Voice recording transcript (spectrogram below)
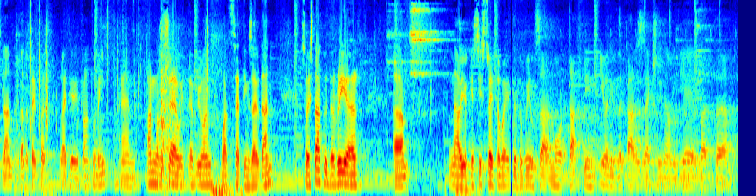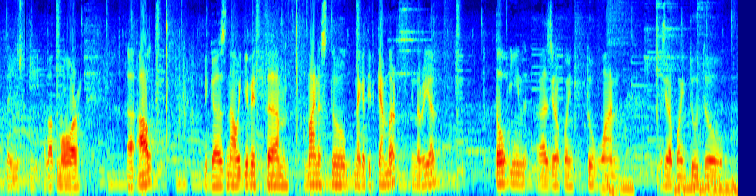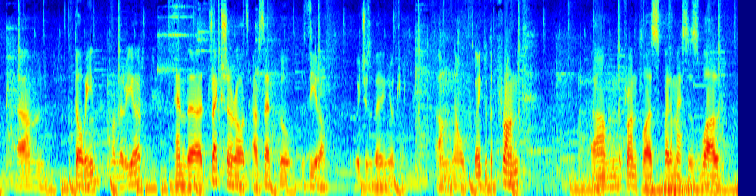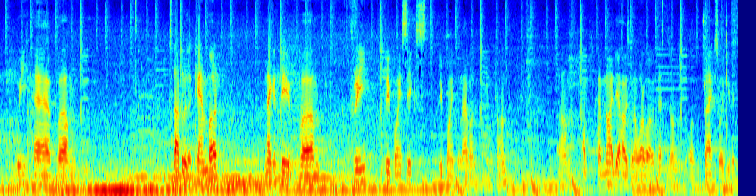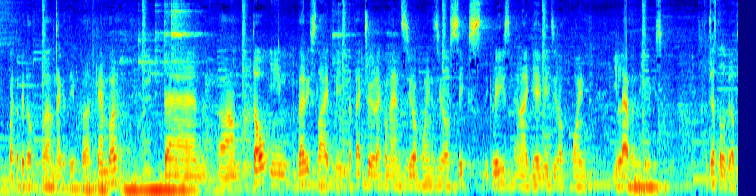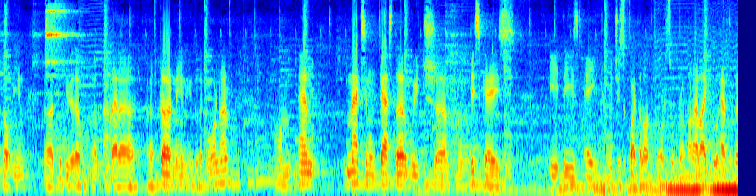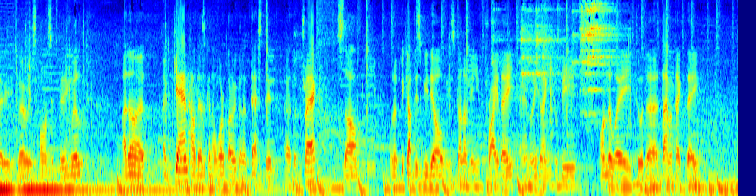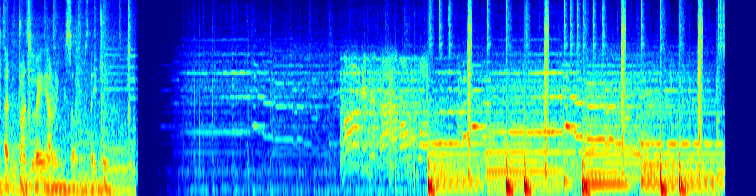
done. I've got the paper right here in front of me and I'm gonna share with everyone what settings I've done. So I start with the rear. Um, now you can see straight away that the wheels are more tucked in, even if the car is actually now in the air, but uh, they used to be a lot more uh, out because now we give it um, minus 2 negative camber in the rear, toe in uh, 0.21, 0.22 um, in on the rear and the traction rods are set to zero which is very neutral. Um, now going to the front um, the front was quite a mess as well. We have um, started with a camber negative um, 3 3.6 3.11 in front Um, I have no idea how it's going to work, but I tested on, on the track, so I give it quite a bit of um, negative uh, camber. Then um, toe in very slightly. The factory recommends 0.06 degrees, and I gave it 0.11 degrees. So just a little bit of toe in uh, to give it a, a, a better uh, turning into the corner. Um, and maximum caster, which uh, in this case it is 8 which is quite a lot for Supra but I like to have a very very responsive steering wheel. I don't know again how that's gonna work but we're gonna test it at the track. So I pick up this video. It's gonna be Friday and we're going to be on the way to the time attack day at Transylvania ring so stay tuned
